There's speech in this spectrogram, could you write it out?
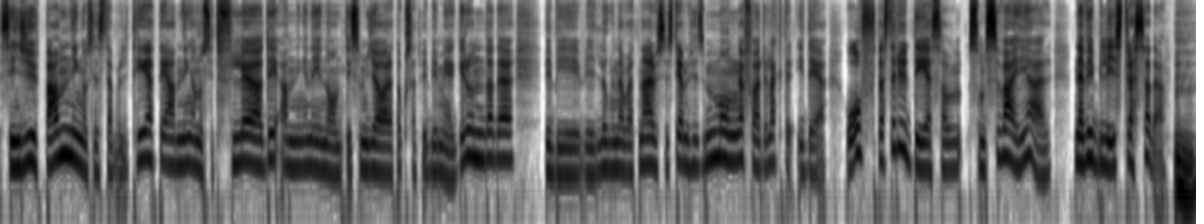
sin djupandning och sin stabilitet i andningen och sitt flöde i andningen är ju någonting som gör att också att vi blir mer grundade, vi, blir, vi lugnar vårt nervsystem. Det finns många fördelakter i det. Och oftast är det ju det som, som svajar när vi blir stressade. Mm.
